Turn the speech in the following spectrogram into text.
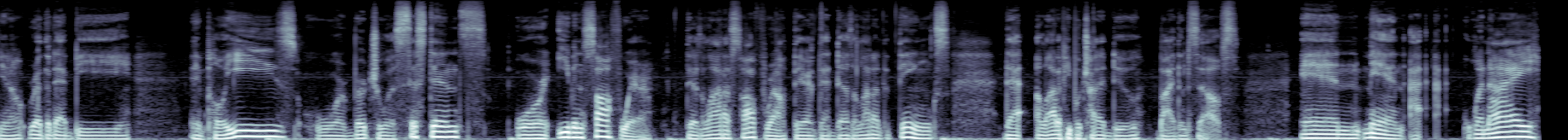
you know whether that be employees or virtual assistants or even software. There's a lot of software out there that does a lot of the things that a lot of people try to do by themselves. And man, I, when I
